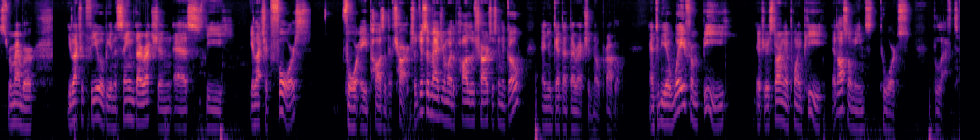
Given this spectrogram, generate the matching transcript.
Just remember, electric field will be in the same direction as the electric force for a positive charge. So just imagine where the positive charge is going to go and you get that direction, no problem. And to be away from B, if you're starting at point P, it also means towards the left.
